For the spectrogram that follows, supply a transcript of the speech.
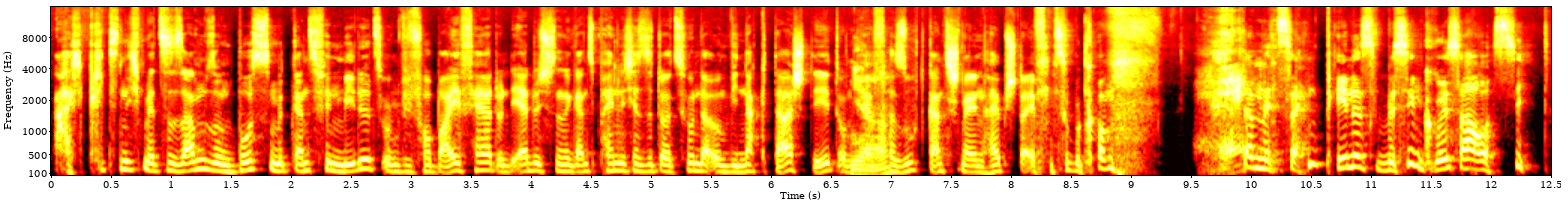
ah, ich krieg's nicht mehr zusammen, so ein Bus mit ganz vielen Mädels irgendwie vorbeifährt und er durch so eine ganz peinliche Situation da irgendwie nackt dasteht und ja. er versucht ganz schnell einen Halbsteifen zu bekommen, Hä? damit sein Penis ein bisschen größer aussieht.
